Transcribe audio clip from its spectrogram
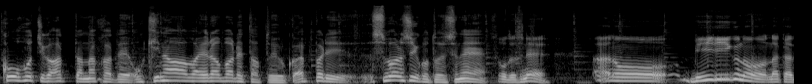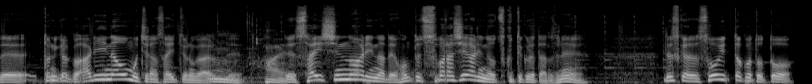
候補地があった中で沖縄が選ばれたというかやっぱり素晴らしいことですね。そうですねあの B リーグの中でとにかくアリーナを持ちなさいっていうのがあるんでうんはい、で最新のアリーナで本当に素晴らしいアリーナを作ってくれたんですね。ですからそういったことと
